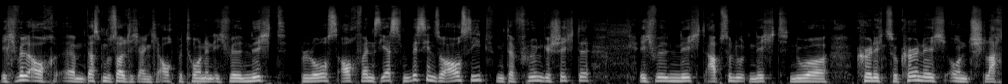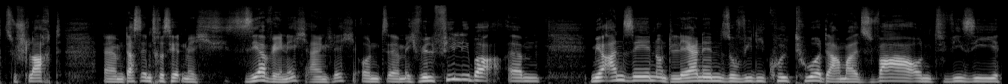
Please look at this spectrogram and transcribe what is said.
ich will auch, ähm, das sollte ich eigentlich auch betonen, ich will nicht bloß, auch wenn es jetzt ein bisschen so aussieht mit der frühen Geschichte, ich will nicht, absolut nicht nur König zu König und Schlacht zu Schlacht. Ähm, das interessiert mich sehr wenig eigentlich und ähm, ich will viel lieber ähm, mir ansehen und lernen, so wie die Kultur damals war und wie sie,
